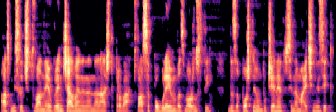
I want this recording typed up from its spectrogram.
аз мисля, че това не е ограничаване на, на нашите права. Това са по-големи възможности да започнем обучението си на майчин език.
